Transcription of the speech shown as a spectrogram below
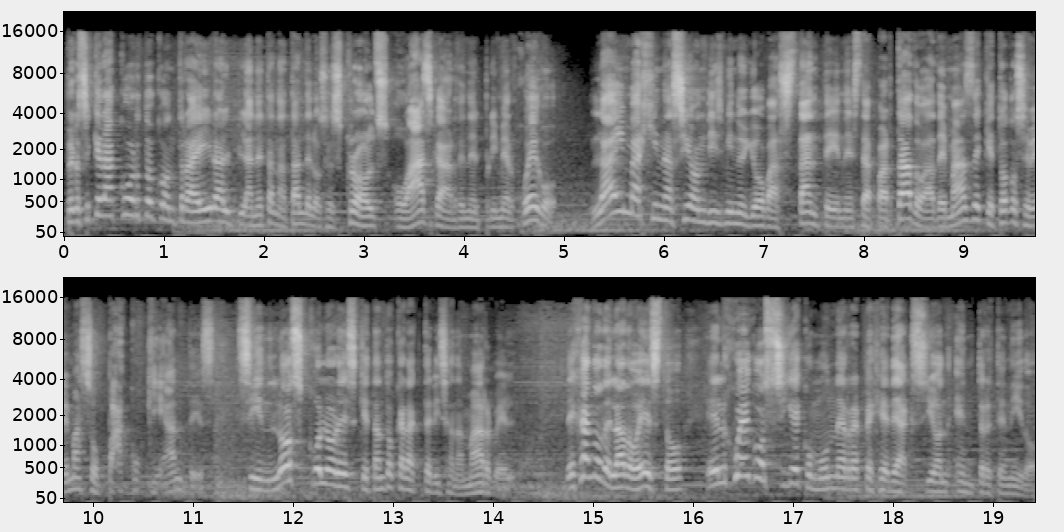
pero se queda corto contra ir al planeta natal de los Scrolls o Asgard en el primer juego. La imaginación disminuyó bastante en este apartado, además de que todo se ve más opaco que antes, sin los colores que tanto caracterizan a Marvel. Dejando de lado esto, el juego sigue como un RPG de acción entretenido,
